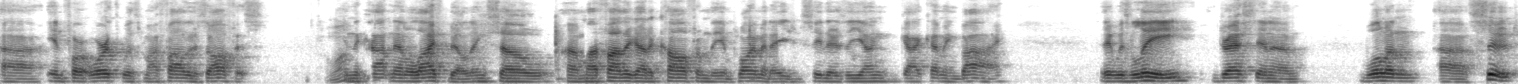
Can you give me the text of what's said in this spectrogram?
uh, in Fort Worth was my father's office. wow. in the Continental Life building. So uh, my father got a call from the employment agency. There's a young guy coming by. It was Lee dressed in a woolen uh, suit,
